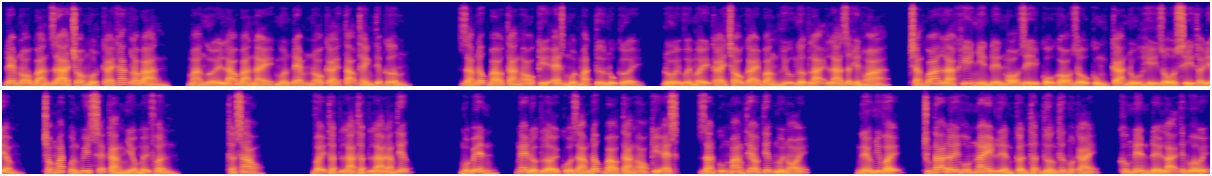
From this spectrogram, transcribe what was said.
đem nó bán ra cho một cái khác lão bản, mà người lão bản này muốn đem nó cải tạo thành tiệm cơm. Giám đốc bảo tàng họ kỳ s một mặt từ nụ cười, đối với mấy cái cháu gái bằng hữu ngược lại là rất hiền hòa, chẳng qua là khi nhìn đến mọi gì cổ gọ rổ cùng cả nụ hỉ rổ xỉ thời điểm, trong mắt quấn quýt sẽ càng nhiều mấy phần. Thật sao? Vậy thật là thật là đáng tiếc một bên, nghe được lời của giám đốc bảo tàng họ kỳ s, gian cũng mang theo tiếc nuối nói, nếu như vậy, chúng ta đây hôm nay liền cẩn thận thưởng thức một cái, không nên để lại tiếc nuối.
